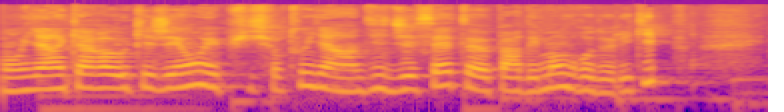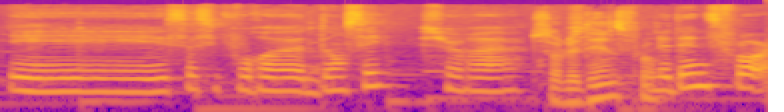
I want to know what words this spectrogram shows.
Bon, il y a un karaoké géant et puis surtout il y a un DJ set euh, par des membres de l'équipe. Et ça c'est pour euh, danser sur euh, Sur le dance floor. le dance floor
